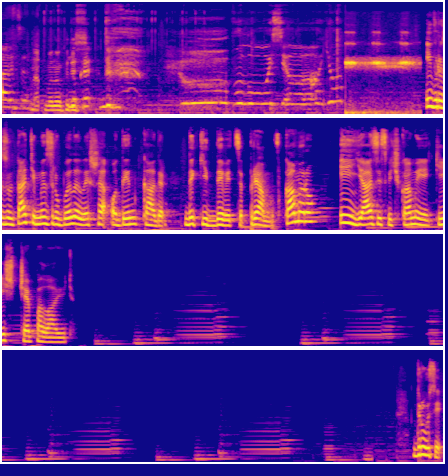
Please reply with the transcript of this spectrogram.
жариться. Воно кудись... Волосся, І в результаті ми зробили лише один кадр, де кіт дивиться прямо в камеру, і я зі свічками, які ще палають. Друзі,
